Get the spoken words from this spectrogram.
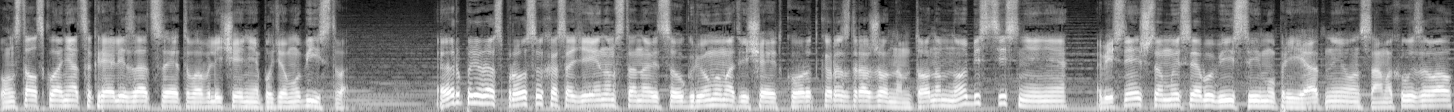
он стал склоняться к реализации этого влечения путем убийства – Эр при расспросах о содеянном становится угрюмым, отвечает коротко, раздраженным тоном, но без стеснения. Объясняет, что мысли об убийстве ему приятные, он сам их вызывал.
